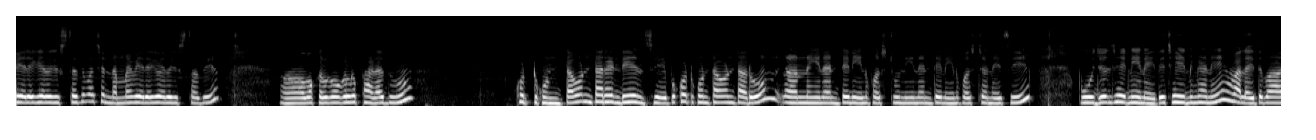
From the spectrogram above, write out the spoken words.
వేరేగా వెలిగిస్తుంది మా చిన్నమ్మాయి వేరేగా వెలిగిస్తుంది. ఒకరికొకరికి పడదు. కొట్టుకుంటూ ఉంటారండి. ఎంతసేపు కొట్టుకుంటూ ఉంటారు? నేనంటే నేను ఫస్ట్ నేనంటే నేను ఫస్ట్ అనేసి పూజలు చే నేనైతే చేయను కానీ వాళ్ళైతే బాగా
